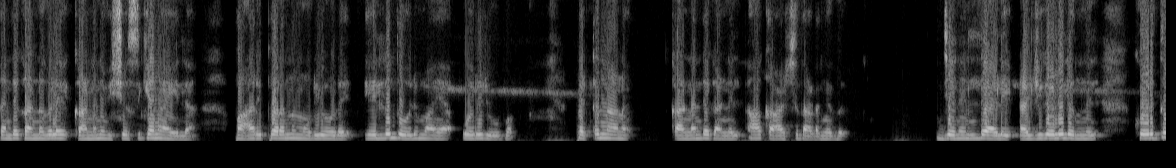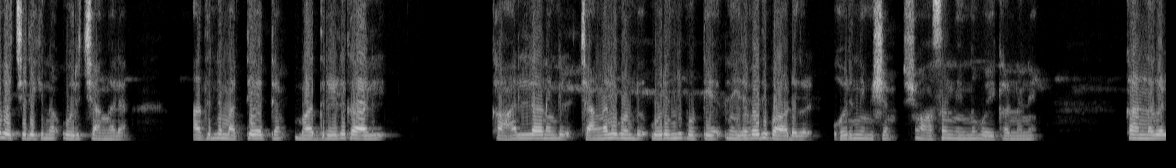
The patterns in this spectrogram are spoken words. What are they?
തന്റെ കണ്ണുകളെ കണ്ണന് വിശ്വസിക്കാനായില്ല. പാറിപ്പറന്ന മുടിയോടെ എല്ലും തോലുമായ ഒരു രൂപം. പെട്ടെന്നാണ് കണ്ണന്റെ കണ്ണിൽ ആ കാഴ്ച തടഞ്ഞത്. ജനലിന്റെ അളി അഴികളിലൊന്നിൽ കൊരുത്തു വച്ചിരിക്കുന്ന ഒരു ചങ്ങല. അതിന്റെ മറ്റേ അറ്റം ഭദ്രയുടെ കാലിൽ കാലിലാണെങ്കിൽ ചങ്ങല കൊണ്ട് ഉരഞ്ഞു പൊട്ടിയ നിരവധി പാടുകൾ. ഒരു നിമിഷം ശ്വാസം നിന്നുപോയി കണ്ണന്. കണ്ണുകൾ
